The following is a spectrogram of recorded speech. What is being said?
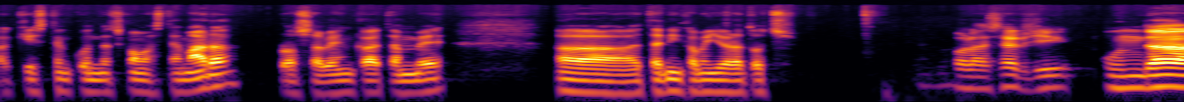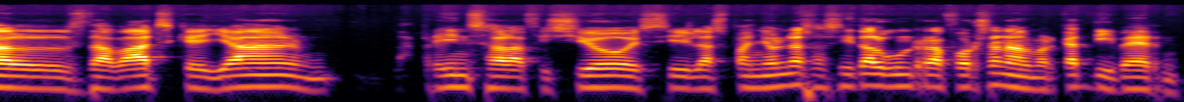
aquí estem contents com estem ara, però sabem que també eh, tenim que millorar tots. Hola, Sergi. Un dels debats que hi ha, la premsa, l'afició, és si l'Espanyol necessita algun reforç en el mercat d'hivern.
